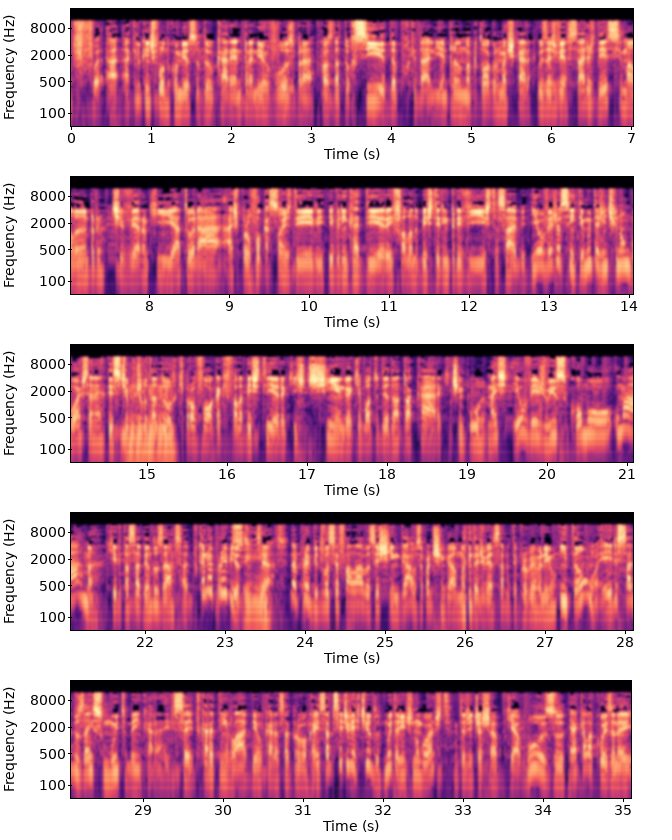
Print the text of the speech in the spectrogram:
Foi aquilo que a gente falou no começo do cara entrar nervoso pra, por causa da torcida, porque tá ali entrando no octógono, mas, cara, os adversários desse malandro tiveram que aturar as provocações dele e brincadeira e falando besteira em entrevista, sabe? E eu vejo assim, tem muita gente que não gosta, né, desse tipo de lutador, que provoca, que fala besteira, que xinga, que bota o dedo na tua cara, que te empurra. Mas eu vejo isso como uma arma que ele tá sabendo usar, sabe? Porque não é proibido, Sim. Certo? Não é proibido você falar, você xingar, você pode xingar a mãe do adversário, não tem problema nenhum. Então, ele sabe usar isso muito bem, cara. Ele sa- o cara tem lábia, o cara sabe provocar e sabe ser divertido. Muita gente não gosta, muita gente acha que é abuso. É aquela coisa, né?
